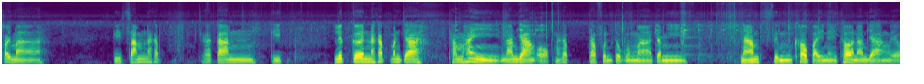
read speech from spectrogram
ค่อยมากรีดซ้ำนะครับาการกรีดลึกเกินนะครับ มันจะทำให้น้ำยางออกนะครับ ถ้าฝนตกลงมาจะมีน้ำซึมเข้าไปในท่อน้ำยางแล้ว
